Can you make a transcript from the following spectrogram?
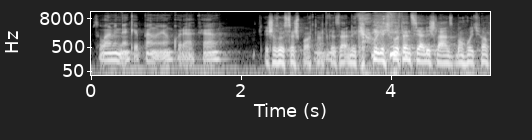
szóval mindenképpen olyankor el kell és az összes partnert kezelni kell, hogy egy potenciális láncban, hogyha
